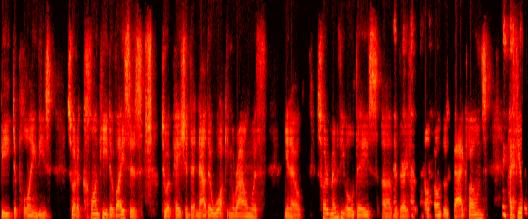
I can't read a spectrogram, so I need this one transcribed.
be deploying these sort of clunky devices to a patient that now they're walking around with, you know, sort of remember the old days of the very first cell phones, those bag phones? I feel like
